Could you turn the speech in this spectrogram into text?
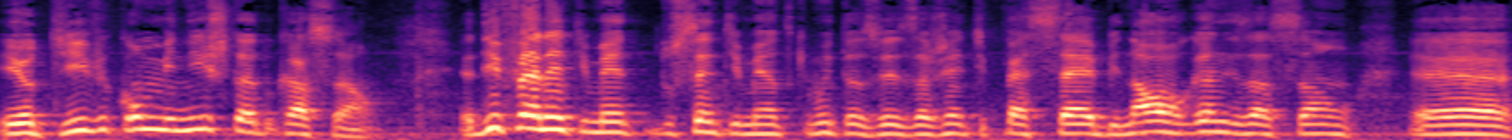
eu tive como ministro da Educação. Diferentemente do sentimento que muitas vezes a gente percebe na organização é,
